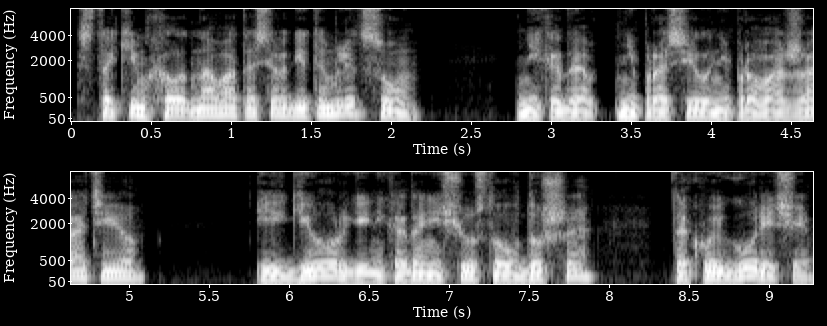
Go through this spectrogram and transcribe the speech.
с таким холодновато-сердитым лицом, никогда не просила не провожать ее, и Георгий никогда не чувствовал в душе такой горечи,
